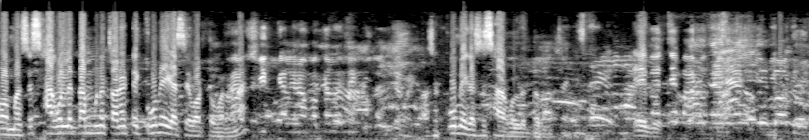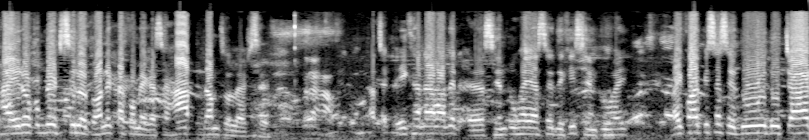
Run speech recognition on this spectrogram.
কম আছে ছাগলের দাম মনে হচ্ছে অনেকটা কমে গেছে বর্তমানে না? আচ্ছা কমে গেছে ছাগলের দাম। এই হ্যাঁ এরকম রেট ছিল তো অনেকটা কমে গেছে হাফ দাম চলে আসছে। আচ্ছা এইখানে আমাদের সেন্টু ভাই আছে দেখি সেন্টু ভাই। ভাই কয় পিস আছে? দুই দুই চার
